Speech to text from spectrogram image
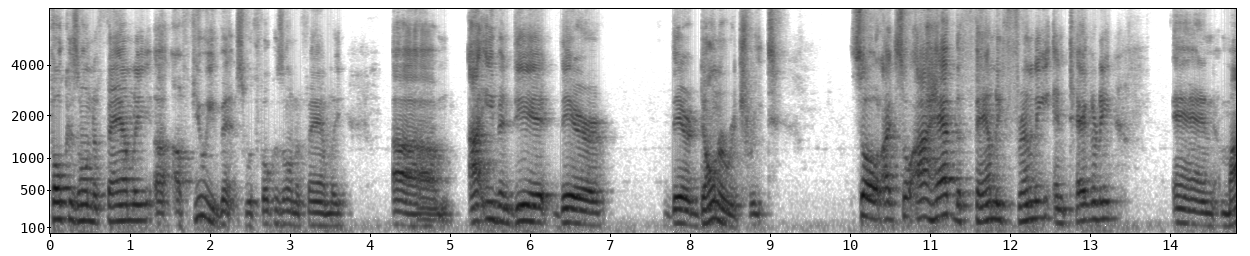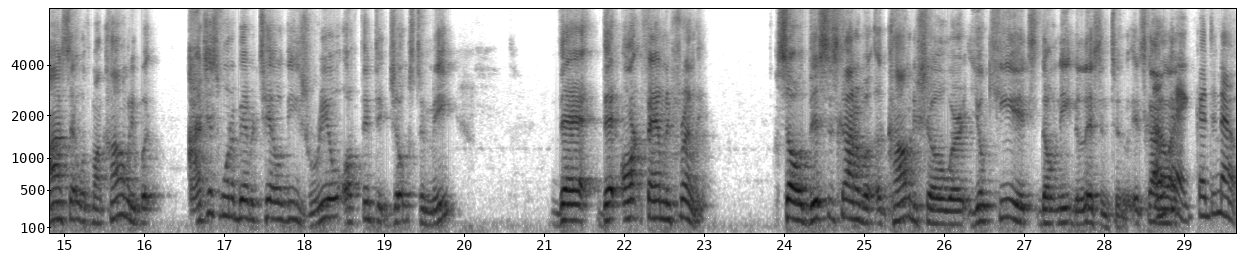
focus on the family, uh, a few events with focus on the family. Um, I even did their their donor retreat. So like so I have the family friendly integrity and mindset with my comedy, but I just want to be able to tell these real authentic jokes to me that that aren't family friendly. So this is kind of a, a comedy show where your kids don't need to listen to. It's kind of okay, like good to know.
